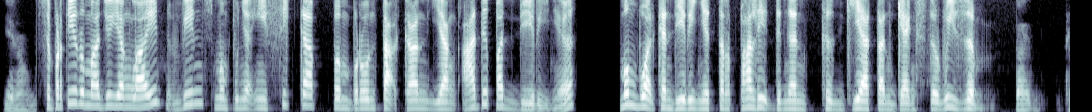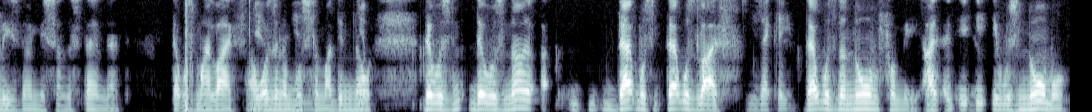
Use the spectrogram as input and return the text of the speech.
you know. Seperti remaja yang lain, Vince mempunyai sikap pemberontakan yang ada pada dirinya membuatkan dirinya terpalit dengan kegiatan gangsterism. Don't, please don't misunderstand that. That was my life. I wasn't a yeah, Muslim. I didn't know. There was there was no. That was that was life. Exactly. That was the norm for me. I, it, it, was normal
